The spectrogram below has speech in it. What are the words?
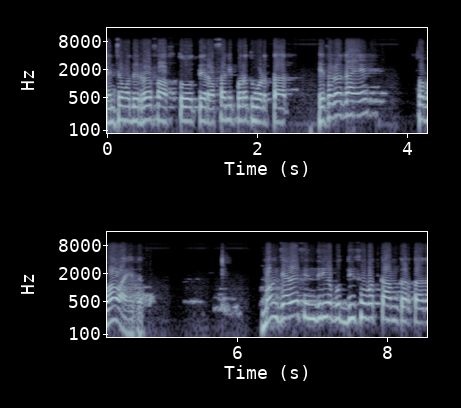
त्यांच्यामध्ये रस असतो ते रसाने परत वळतात. हे सगळं काय स्वभाव आहे त्याचा. मग ज्यावेळेस इंद्रिय बुद्धी सोबत काम करतात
